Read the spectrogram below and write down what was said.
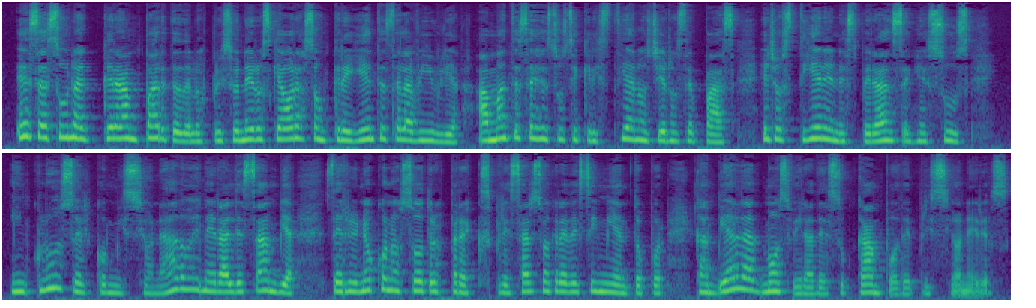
Esa es una gran parte de los prisioneros que ahora son creyentes de la Biblia, amantes de Jesús y cristianos llenos de paz. Ellos tienen esperanza en Jesús. Incluso el comisionado general de Zambia se reunió con nosotros para expresar su agradecimiento por cambiar la atmósfera de su campo de prisioneros.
